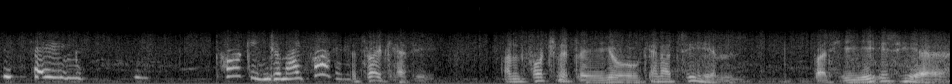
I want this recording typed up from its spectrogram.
he saying? He's talking to my father. That's right, Kathy. Unfortunately, you cannot see him. But he is here.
